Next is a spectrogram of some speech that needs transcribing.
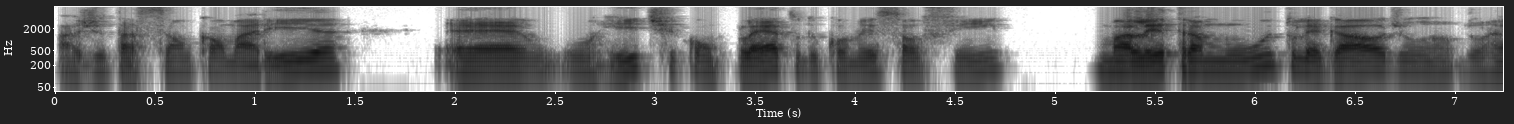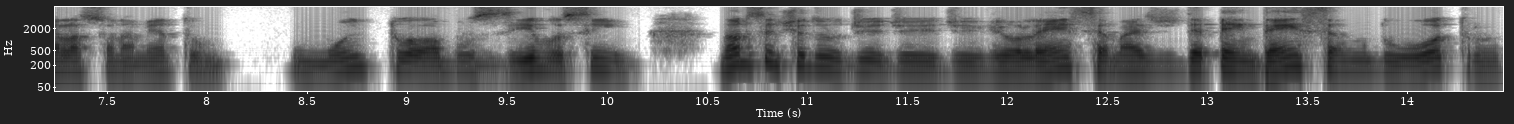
agitação, calmaria. É um hit completo do começo ao fim. Uma letra muito legal de um, de um relacionamento muito abusivo, assim, não no sentido de, de, de, violência, mas de dependência um do outro,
